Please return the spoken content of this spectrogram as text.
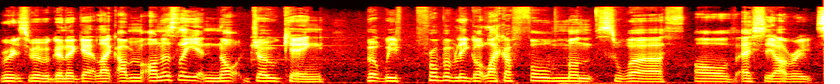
routes we were going to get. Like, I'm honestly not joking, but we've probably got like a full month's worth of SCR routes.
